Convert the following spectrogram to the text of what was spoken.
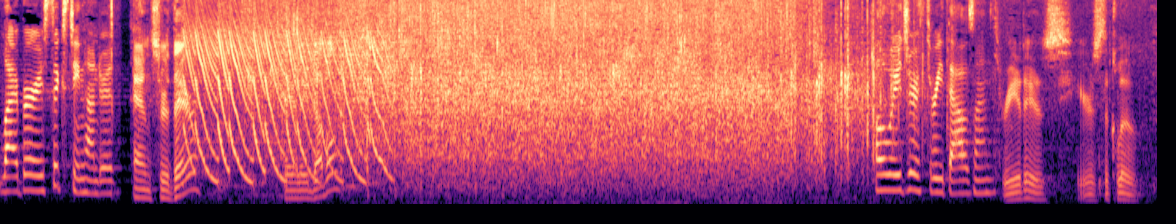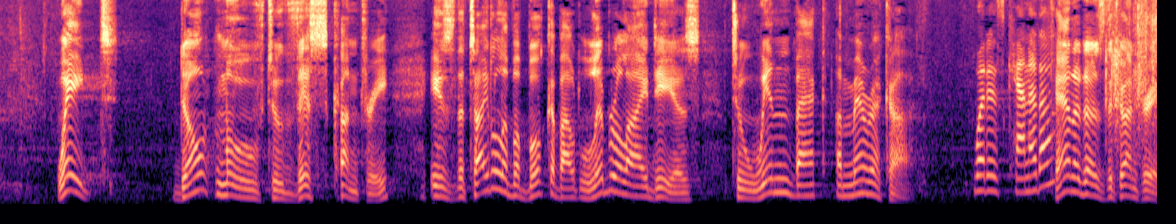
Library 1600. Answer there. Daily double. I'll wager 3,000. Three it is. Here's the clue. Wait, don't move to this country is the title of a book about liberal ideas to win back America. What is Canada? Canada is the country.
